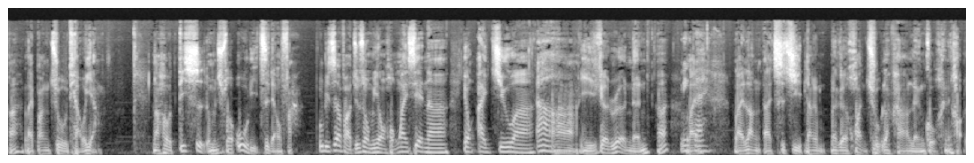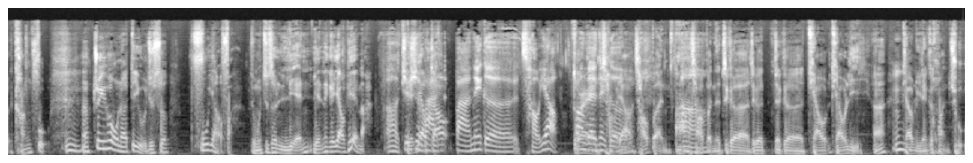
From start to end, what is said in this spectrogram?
啊，来帮助调养。然后第四，我们就说物理治疗法。物理治疗法就是我们用红外线啊，用艾灸啊，啊，以一个热能啊，来来让来刺激那个那个患处，让他能够很好的康复。嗯，那最后呢，第五就是说敷药法。我们就是连连那个药片嘛，啊，就是把把那个草药放在那个草药草本啊，草本的这个这个这个调调理啊，调理那个患处，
